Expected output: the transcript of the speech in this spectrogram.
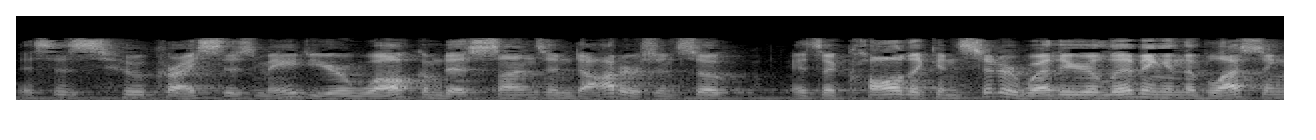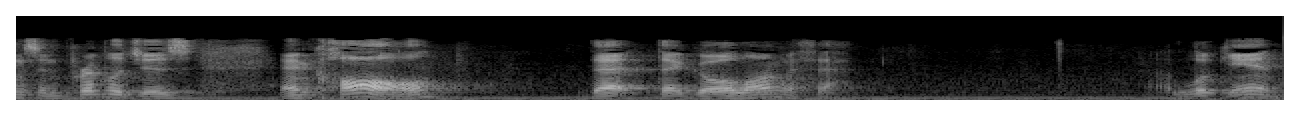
This is who Christ has made you. You're welcomed as sons and daughters. And so it's a call to consider whether you're living in the blessings and privileges and call that, that go along with that. Uh, look in.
